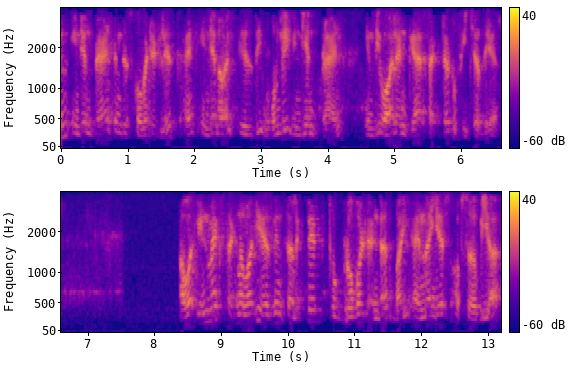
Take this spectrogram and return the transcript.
11 Indian brands in this coveted list and Indian Oil is the only Indian brand in the oil and gas sector to feature there. Our INDMAX technology has been selected through global tender by NIS of Serbia,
